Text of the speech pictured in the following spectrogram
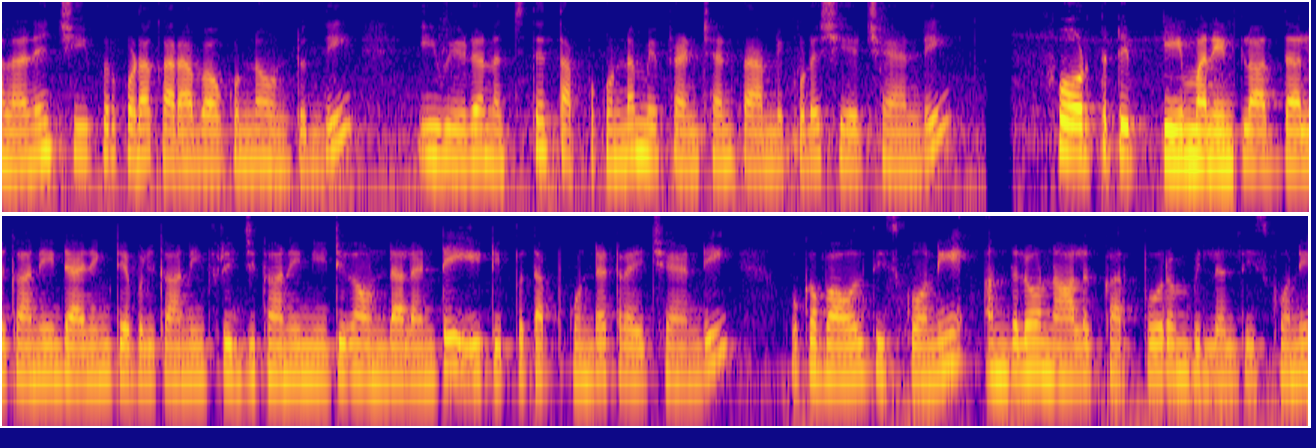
అలానే చీపురు కూడా ఖరాబ్ అవ్వకుండా ఉంటుంది. ఈ వీడియో నచ్చితే తప్పకుండా మీ ఫ్రెండ్స్ అండ్ ఫ్యామిలీ కూడా షేర్ చేయండి. ఫోర్త్ టిప్కి మన ఇంట్లో అద్దాలు కానీ డైనింగ్ టేబుల్ కానీ ఫ్రిడ్జ్ కానీ నీట్గా ఉండాలంటే ఈ టిప్ తప్పకుండా ట్రై చేయండి. ఒక బౌల్ తీసుకొని అందులో నాలుగు కర్పూరం బిల్లలు తీసుకొని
